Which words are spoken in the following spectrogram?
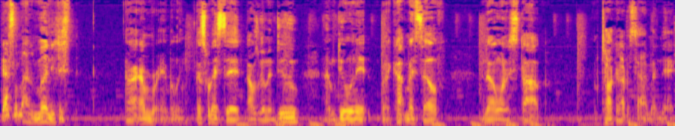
that's a lot of money. Just all right, I'm rambling. That's what I said I was gonna do. I'm doing it, but I caught myself. Now I want to stop. I'm talking out the side of my neck.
